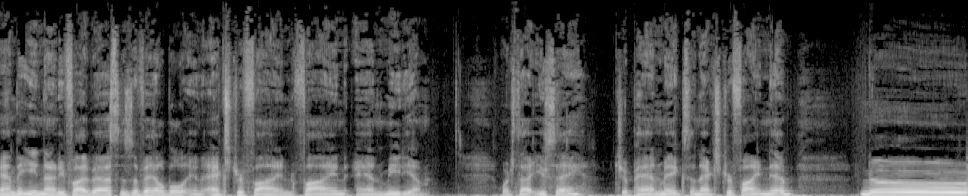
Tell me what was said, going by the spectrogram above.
And the E95S is available in extra fine, fine, and medium. What's that you say? Japan makes an extra fine nib? No!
